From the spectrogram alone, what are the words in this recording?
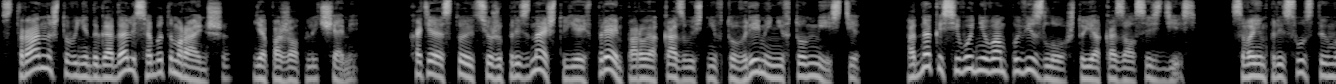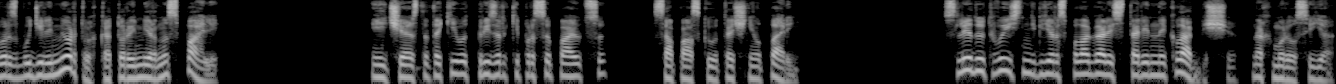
Странно, что вы не догадались об этом раньше, я пожал плечами. Хотя стоит все же признать, что я и впрямь порой оказываюсь не в то время, не в том месте. Однако сегодня вам повезло, что я оказался здесь. Своим присутствием вы разбудили мертвых, которые мирно спали. «И часто такие вот призраки просыпаются?» — с опаской уточнил парень. «Следует выяснить, где располагались старинные кладбища», — нахмурился я.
